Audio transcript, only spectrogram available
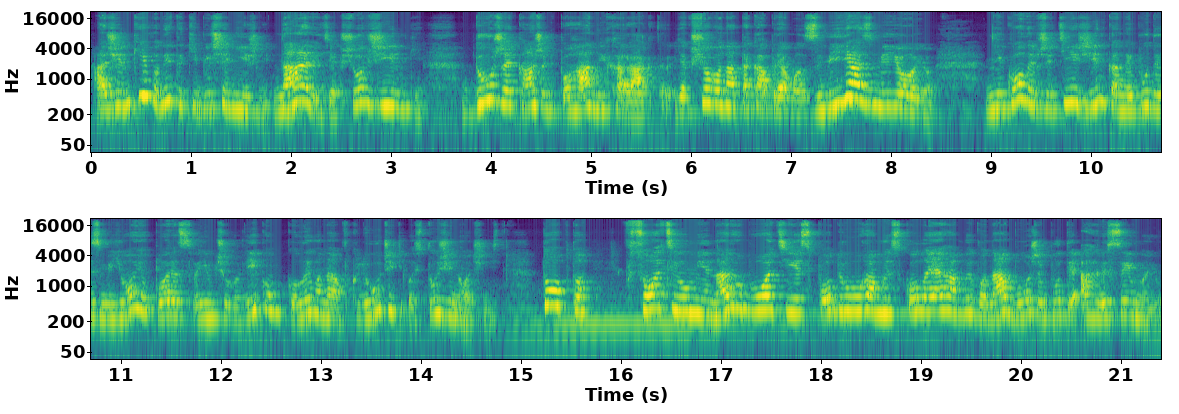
А жінки вони такі більше ніжні. Навіть якщо в жінки дуже кажуть поганий характер, якщо вона така прямо змія змією, ніколи в житті жінка не буде змією поряд своїм чоловіком, коли вона включить ось ту жіночність. Тобто в соціумі, на роботі, з подругами, з колегами вона може бути агресивною.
